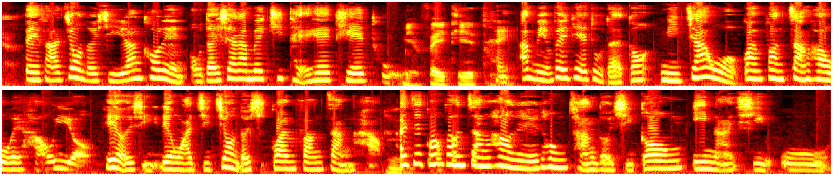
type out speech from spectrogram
啊，第三种就是咱可能有当下咱要去摕迄贴图，免费贴图。嘿啊，免费贴图的讲，你加我官方账号为好友，迄就是另外一种，就是官方账号。嗯啊，这官方账号呢，通常都是讲伊若是有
